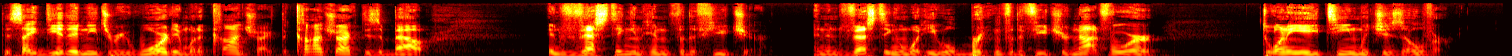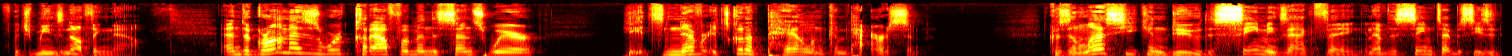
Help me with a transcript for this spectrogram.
this idea that they need to reward him with a contract, the contract is about investing in him for the future and investing in what he will bring for the future, not for 2018, which is over, which means nothing now. And DeGrom has his work cut out for him in the sense where it's never it's going to pale in comparison. Because unless he can do the same exact thing and have the same type of season,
